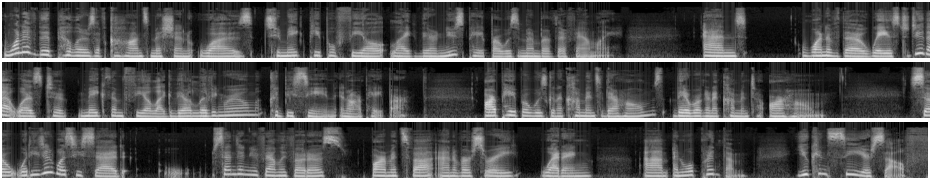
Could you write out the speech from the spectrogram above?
One of the pillars of Cahan's mission was to make people feel like their newspaper was a member of their family. And one of the ways to do that was to make them feel like their living room could be seen in our paper. Our paper was going to come into their homes, they were going to come into our home. So, what he did was he said, send in your family photos, bar mitzvah, anniversary, wedding, um, and we'll print them. You can see yourself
